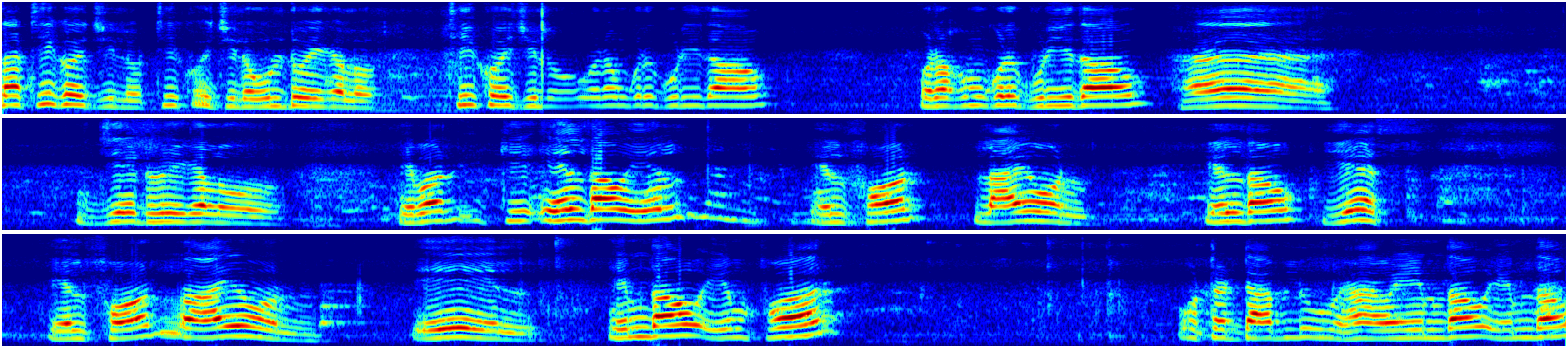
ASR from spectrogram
না, ঠিক হয়েছিল ঠিক হয়েছিল, উল্টো হয়ে গেল, ঠিক হয়েছিল, ওরকম করে ঘুরিয়ে দাও, ওরকম করে ঘুরিয়ে দাও হ্যাঁ জেড হয়ে গেল। এবার কে এল দাও এল এল ফর লায়ন এল দাও yes L for lion L M দাও এম ফর ওটা ডাব্লিউ হ্যাঁ এম দাও এম দাও।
